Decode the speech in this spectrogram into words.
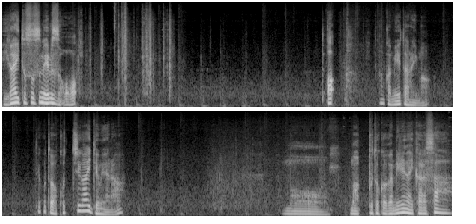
意外と進めるぞ。あなんか見えたな今。ってことはこっちがアイテムやな。もうマップとかが見れないからさ。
